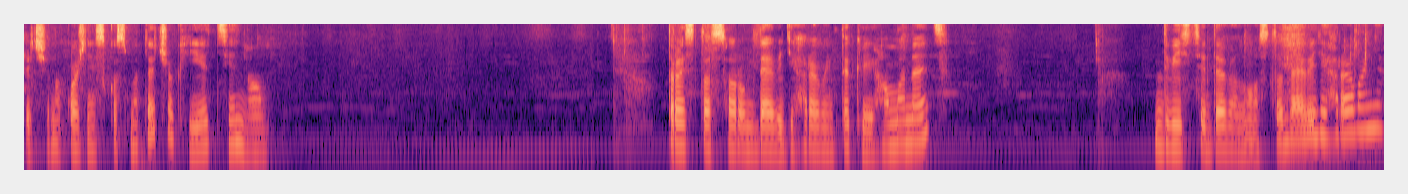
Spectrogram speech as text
Речі, на кожній з косметичок є ціна. 349 гривень такий гаманець. 299 гривень.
